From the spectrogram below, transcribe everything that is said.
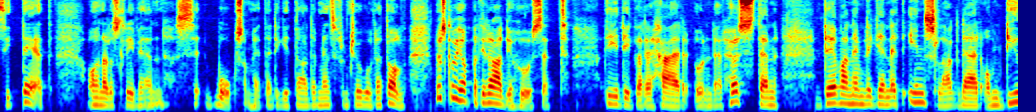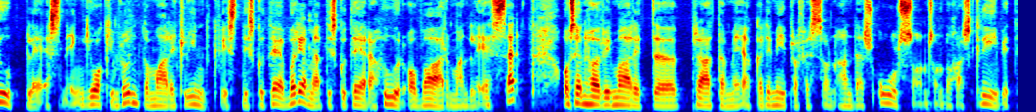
komplexitet. Och han har skrivit en bok som heter Digital demens från 2012. Nu ska vi hoppa till Radiohuset tidigare här under hösten. Det var nämligen ett inslag där om djupläsning. Joakim Runt och Marit Lindqvist diskuterar, börjar med att diskutera hur och var man läser. Och sen hör vi Marit eh, prata med akademiprofessorn Anders Olsson som då har skrivit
